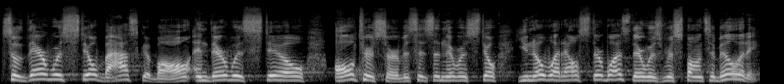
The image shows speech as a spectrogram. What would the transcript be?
So there was still basketball and there was still altar services and there was still, you know what else there was? There was responsibility.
